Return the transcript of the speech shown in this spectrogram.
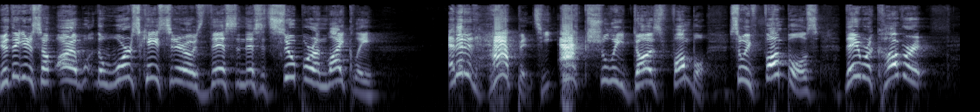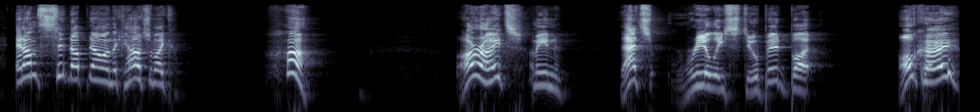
you're thinking to yourself, all right, the worst case scenario is this and this. It's super unlikely. And then it happens. He actually does fumble. So he fumbles, they recover it, and I'm sitting up now on the couch. I'm like, huh. All right. I mean, that's really stupid, but okay.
